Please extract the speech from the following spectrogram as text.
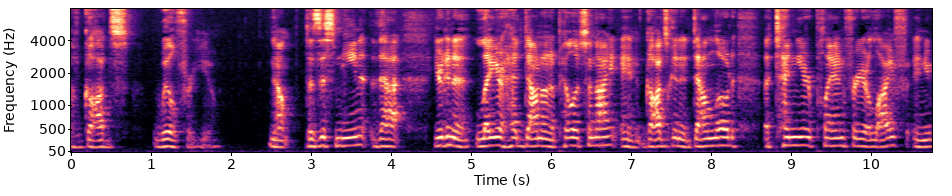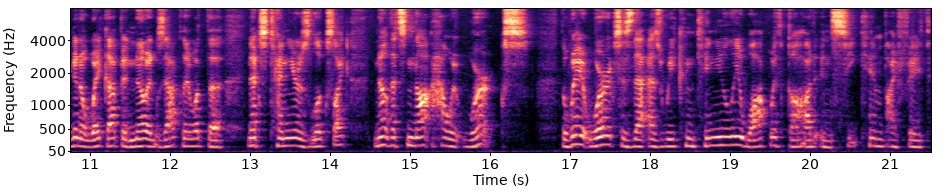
of God's will for you. Now, does this mean that you're going to lay your head down on a pillow tonight and God's going to download a 10 year plan for your life and you're going to wake up and know exactly what the next 10 years looks like. No, that's not how it works. The way it works is that as we continually walk with God and seek Him by faith,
